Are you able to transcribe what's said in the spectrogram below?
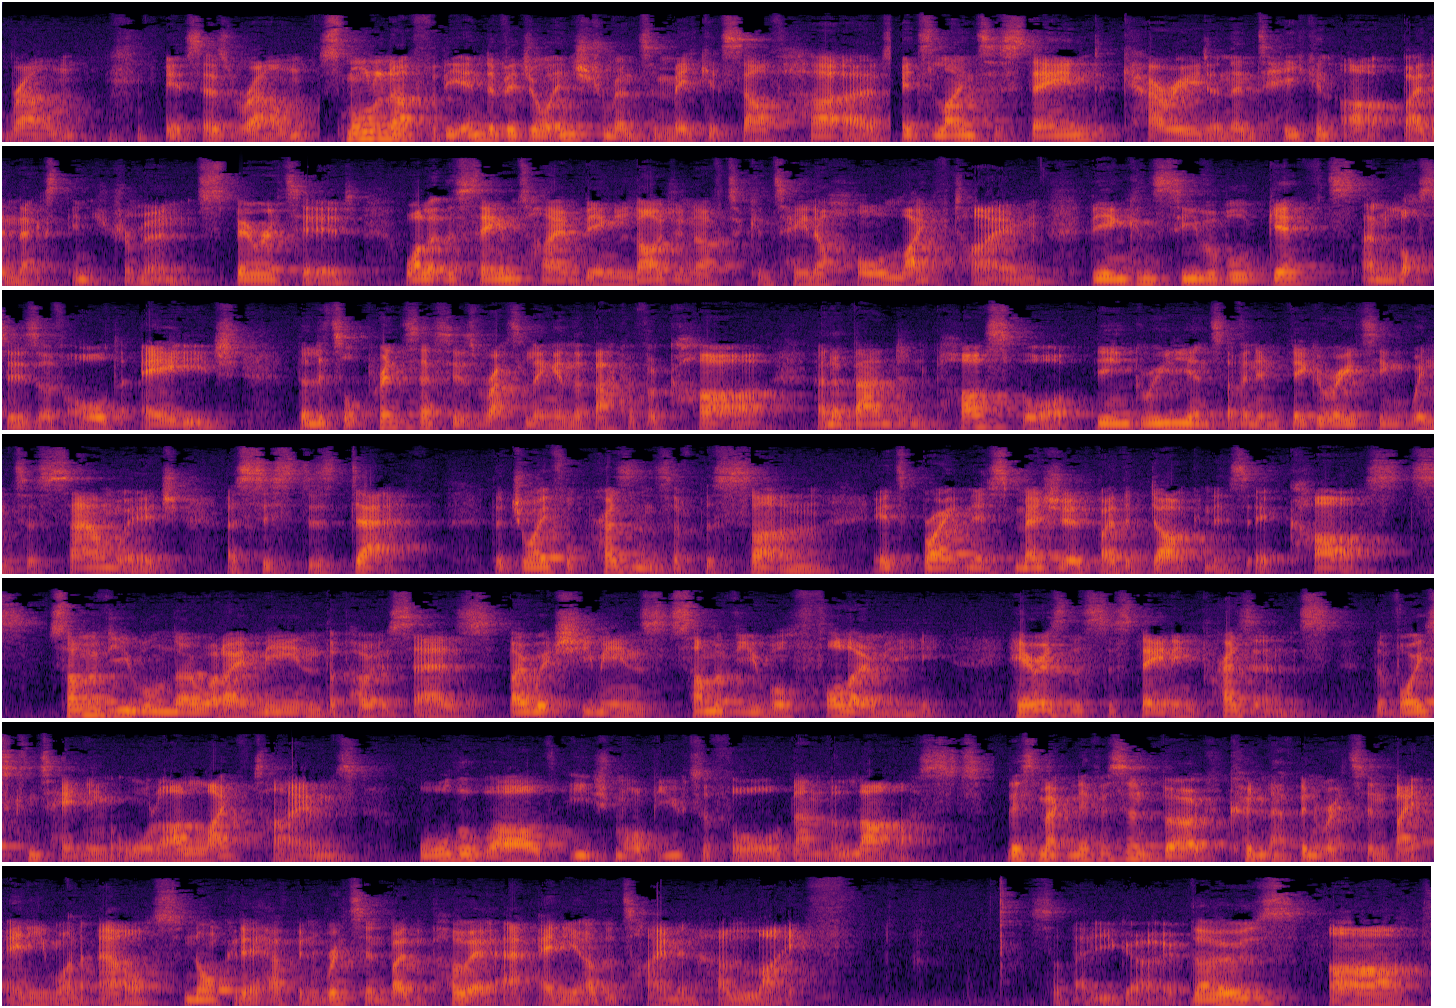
realm, it says realm, small enough for the individual instrument to make itself heard. Its line sustained, carried, and then taken up by the next instrument, spirited, while at the same time being large enough to contain a whole lifetime, the inconceivable gifts and losses of old age, the little princesses rattling in the back of a car, an abandoned passport, the ingredients of an invigorating winter sandwich, a sister's death, the joyful presence of the sun, its brightness measured by the darkness it casts. Some of you will know what I mean, the poet says, by which she means some of you will follow me. Here is the sustaining presence, the voice containing all our lifetimes, all the world each more beautiful than the last. This magnificent book couldn't have been written by anyone else, nor could it have been written by the poet at any other time in her life. So there you go. Those are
